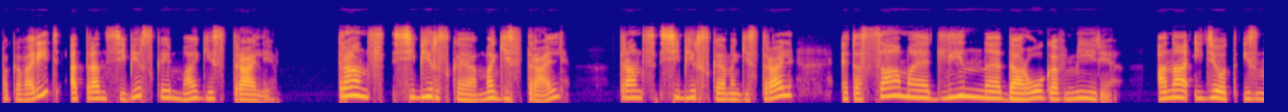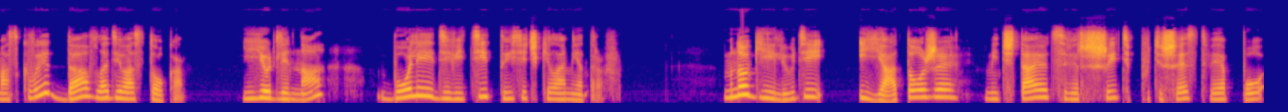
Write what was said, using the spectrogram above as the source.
поговорить о Транссибирской магистрали. Транссибирская магистраль, Транссибирская магистраль – это самая длинная дорога в мире. Она идет из Москвы до Владивостока. Ее длина более 9 тысяч километров. Многие люди, и я тоже, мечтают совершить путешествие по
